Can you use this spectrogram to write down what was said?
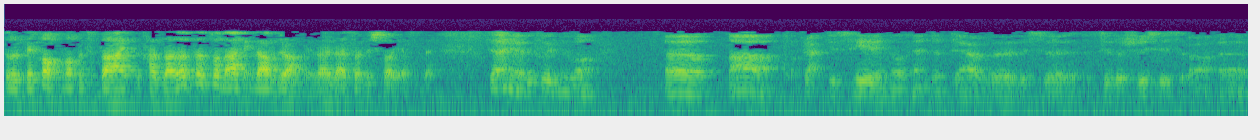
sort of the chokmah operative behind the Chazal. That's, that's what I think the Avodah Zarah, right? That's what the Shloh yesterday. So anyway, before we move on, uh, our practice here in North London to have uh, this uh, Tudor Shrisis uh,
